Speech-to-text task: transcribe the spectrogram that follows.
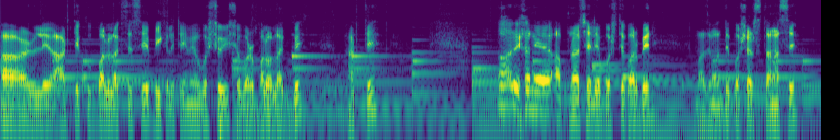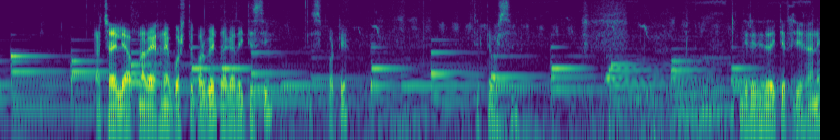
আর হাঁটতে খুব ভালো লাগতেছে। বিকেলের টাইমে অবশ্যই সবার ভালো লাগবে হাঁটতে। আর এখানে আপনারা চাইলে বসতে পারবেন। মাঝে মধ্যে বসার স্থান আছে। আর চাইলে আপনারা এখানে বসতে পারবেন। জায়গা দিতেছি স্পটে দেখতে পাচ্ছেন ধীরে ধীরে যাইতেছি এখানে।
